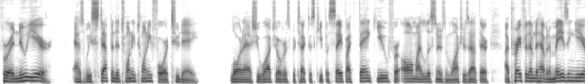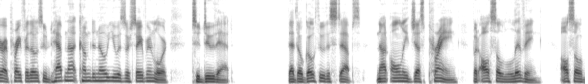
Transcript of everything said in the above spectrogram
for a new year as we step into 2024 today. Lord, I ask you watch over us, protect us, keep us safe. I thank you for all my listeners and watchers out there. I pray for them to have an amazing year. I pray for those who have not come to know you as their Savior and Lord to do that, that they'll go through the steps, not only just praying, but also living, also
